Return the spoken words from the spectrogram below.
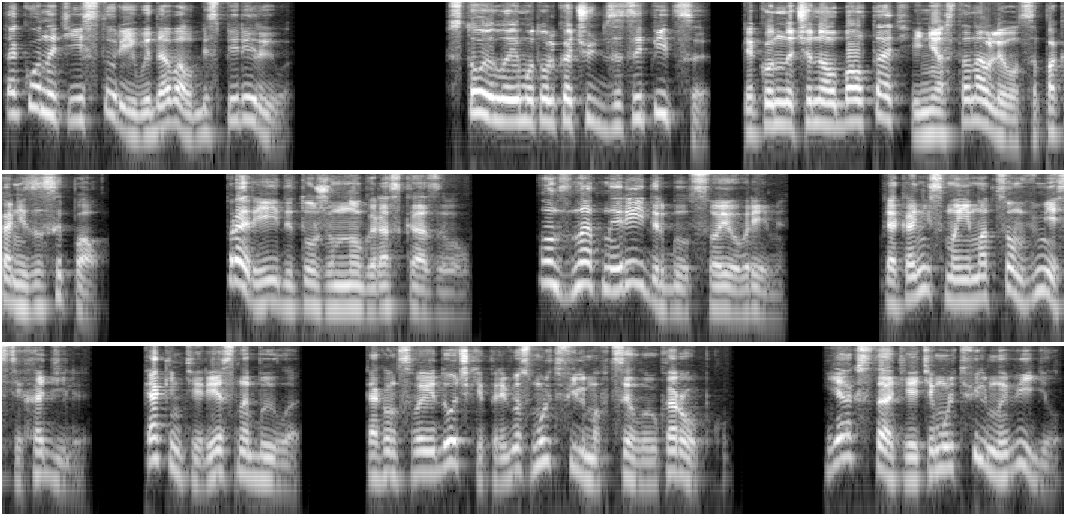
Так он эти истории выдавал без перерыва. Стоило ему только чуть зацепиться, как он начинал болтать и не останавливался, пока не засыпал. Про рейды тоже много рассказывал. Он знатный рейдер был в свое время. Как они с моим отцом вместе ходили. Как интересно было. Как он своей дочке привез мультфильмов целую коробку. Я, кстати, эти мультфильмы видел.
